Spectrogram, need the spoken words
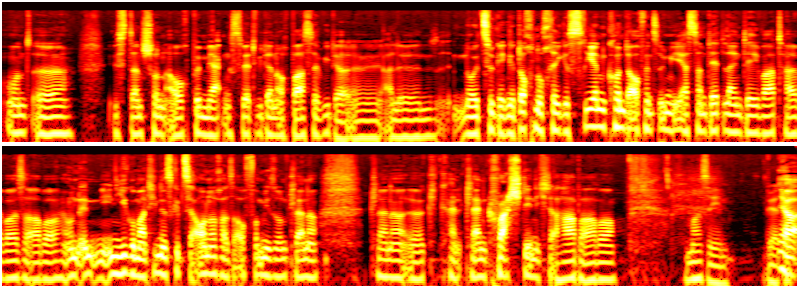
und äh, ist dann schon auch bemerkenswert, wie dann auch Barca wieder äh, alle Neuzugänge doch noch registrieren konnte, auch wenn es irgendwie erst am Deadline Day war teilweise, aber und in Inigo Martinez gibt's ja auch noch, also auch von mir so ein kleiner, kleiner, äh, klein, kleinen Crush, den ich da habe, aber mal sehen. Ja,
